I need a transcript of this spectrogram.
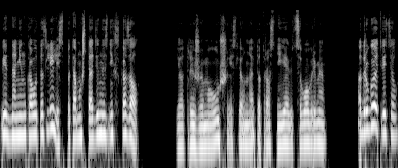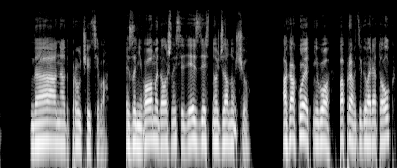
Видно, они на кого-то злились, потому что один из них сказал — «Я отрежу ему уши, если он на этот раз не явится вовремя». А другой ответил. «Да, надо проучить его. Из-за него мы должны сидеть здесь ночь за ночью. А какой от него, по правде говоря, толк?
